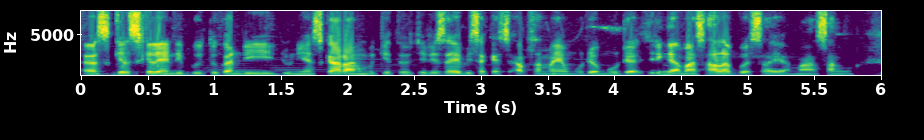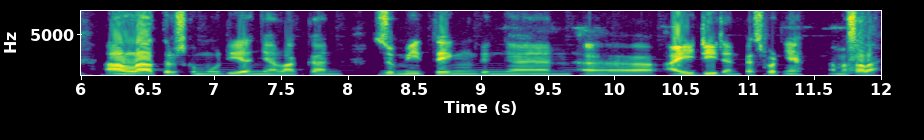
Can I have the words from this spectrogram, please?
eh, skill-skill yang dibutuhkan di dunia sekarang begitu. Jadi saya bisa catch up sama yang muda-muda. Jadi nggak masalah buat saya masang alat terus kemudian nyalakan zoom meeting dengan eh, ID dan passwordnya nggak masalah.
